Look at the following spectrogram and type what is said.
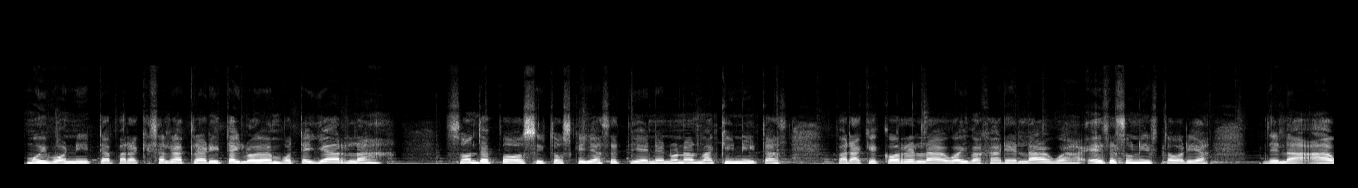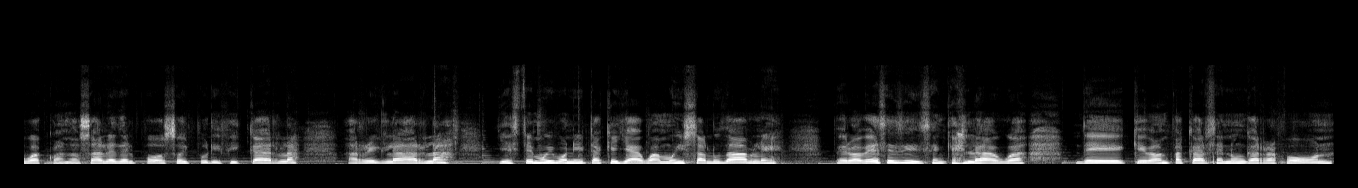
muy bonita, para que salga clarita y luego embotellarla. Son depósitos que ya se tienen, unas maquinitas para que corre el agua y bajar el agua. Esa es una historia de la agua cuando sale del pozo y purificarla, arreglarla y esté muy bonita aquella agua, muy saludable. Pero a veces dicen que el agua de que va a empacarse en un garrafón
